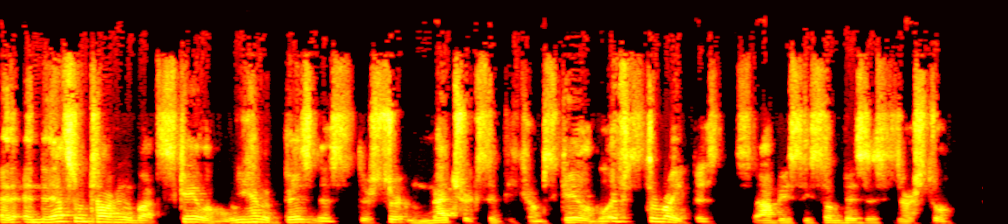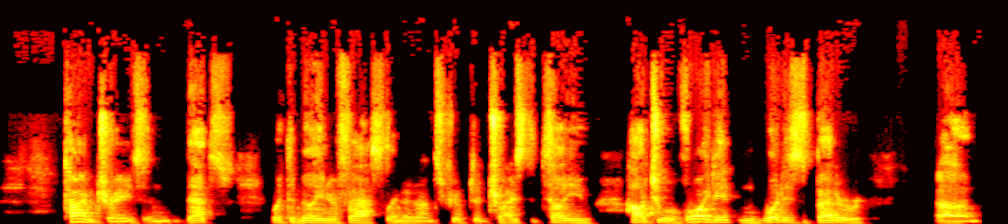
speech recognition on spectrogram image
and, and that's what I'm talking about scalable. When you have a business, there's certain metrics that become scalable if it's the right business. Obviously, some businesses are still time trades, and that's what the Millionaire Fastlane and Unscripted tries to tell you how to avoid it and what is better. Um,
